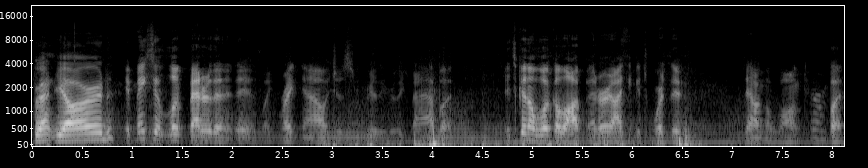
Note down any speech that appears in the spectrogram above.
Front yard. it makes it look better than it is. Like right now, it's just really really bad, but it's gonna look a lot better. I think it's worth it down the long term, but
